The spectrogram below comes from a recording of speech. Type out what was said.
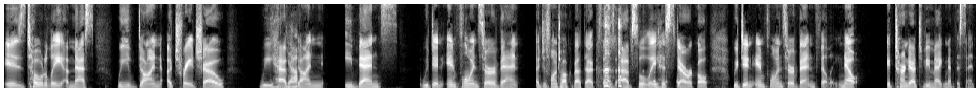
is totally a mess. We've done a trade show, we have Yep. done events, we did an influencer event, I just want to talk about that because that was absolutely hysterical. We did an influencer event in Philly. Now, it turned out to be magnificent,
